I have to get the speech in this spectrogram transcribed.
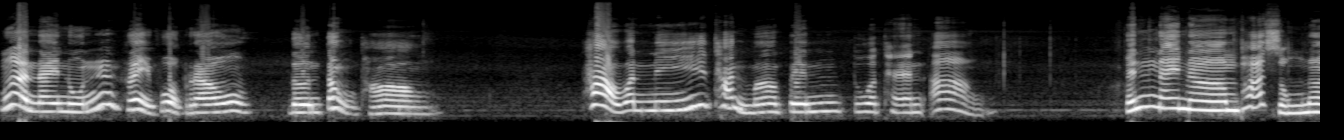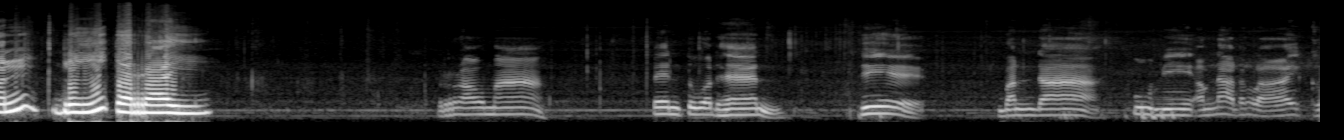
เมื่อในหนุนให้พวกเราเดินต้องทาง ถ้าวันนี้ท่านมาเป็นตัวแทนอ้าง เป็นในนามพระสงฆ์นั้น หรือกระไร เรามาเป็นตัวแทนที่บรรดาผู้มีอำนาจทั้งหลาย เค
